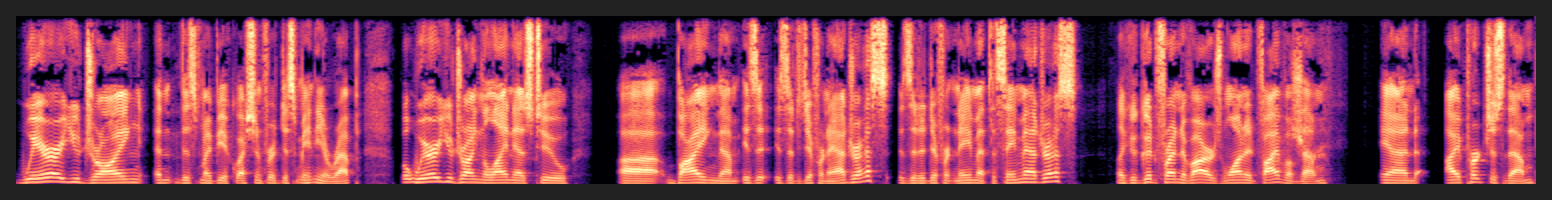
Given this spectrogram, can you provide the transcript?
Where are you drawing? And this might be a question for a Discmania rep, but where are you drawing the line as to uh, buying them? Is it is it a different address? Is it a different name at the same address? Like a good friend of ours wanted five of them, and I purchased them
